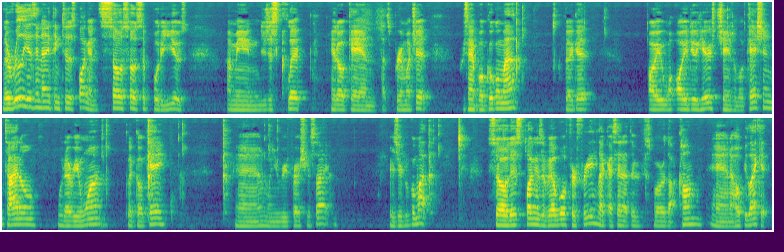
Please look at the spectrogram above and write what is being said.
there really isn't anything to this plugin. It's so, so simple to use. I mean, you just click, hit OK, and that's pretty much it. For example, Google Map, click it. All you, all you do here is change the location, title, whatever you want. Click OK. And when you refresh your site, here's your Google Map. So this plugin is available for free, like I said, at theexplorer.com, and I hope you like it.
